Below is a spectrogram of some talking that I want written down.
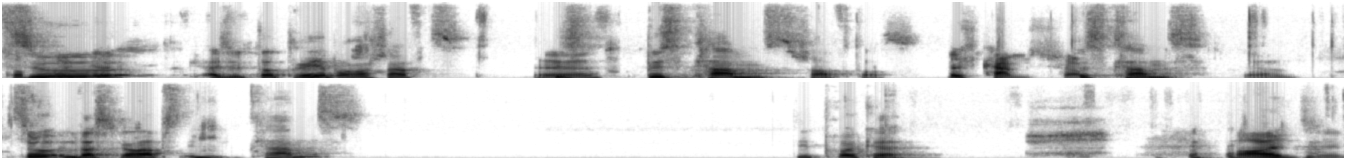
zu, also der Drehbarer schafft es ja. bis, bis Kams schafft das. Bis Kams schafft Bis Kams. Ja. So, und was gab es in Kams? Die Brücke. Wahnsinn.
